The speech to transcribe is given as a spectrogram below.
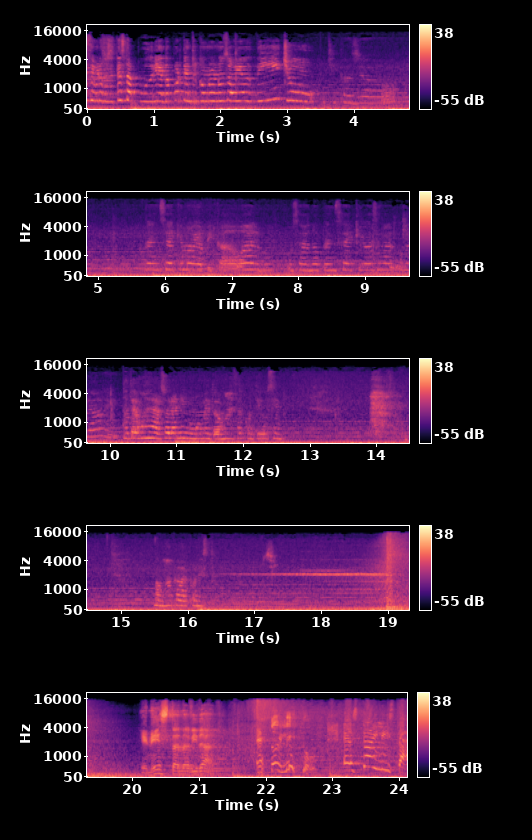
ese brazo se te está pudriendo por dentro como no nos habías dicho. Chicas, yo pensé que me había picado algo. O sea, no pensé que iba a ser algo grave. No te vamos a dejar sola en ningún momento, vamos a estar contigo siempre. Vamos a acabar con esto. En esta Navidad, Estoy listo. Estoy lista.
